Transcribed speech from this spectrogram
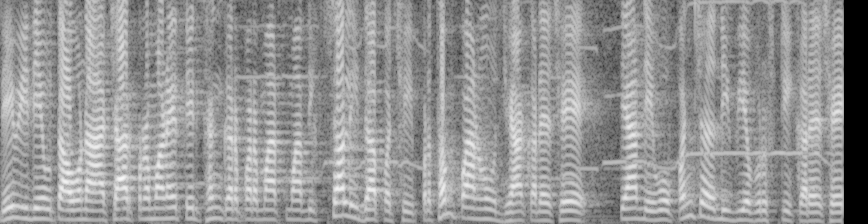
દેવી દેવતાઓના આચાર પ્રમાણે તીર્થંકર પરમાત્મા દીક્ષા લીધા પછી પ્રથમ પાનનું જ્યાં કરે છે, ત્યાં દેવો પંચ દિવ્ય વૃષ્ટિ કરે છે.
